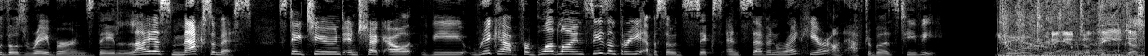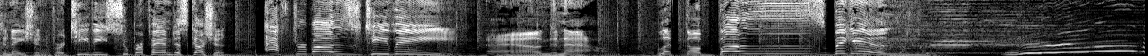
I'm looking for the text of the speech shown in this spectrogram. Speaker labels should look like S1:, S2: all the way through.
S1: Ooh, those Rayburns. They Lias Maximus. Stay tuned and check out the recap for Bloodline Season 3, Episodes 6 and 7, right here on AfterBuzz TV.
S2: You're tuning into the destination for TV superfan discussion, AfterBuzz TV. And now, let the buzz begin.
S1: Ooh,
